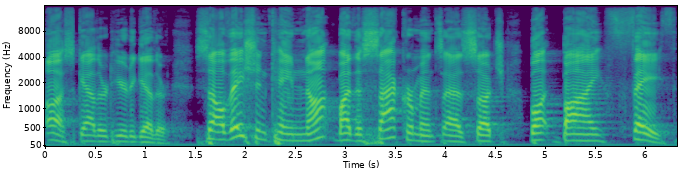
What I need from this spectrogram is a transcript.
us gathered here together. Salvation came not by the sacraments as such, but by faith.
